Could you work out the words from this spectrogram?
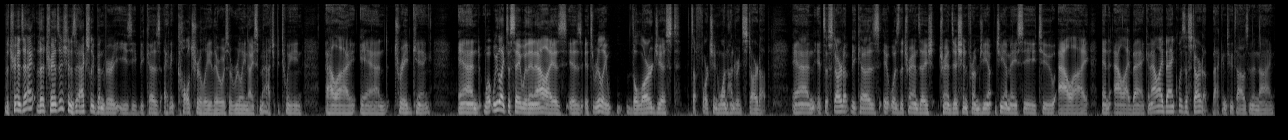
The, transa- the transition has actually been very easy because I think culturally there was a really nice match between Ally and TradeKing. And what we like to say within Ally is, is it's really the largest, it's a Fortune 100 startup. And it's a startup because it was the transi- transition from G- GMAC to Ally and Ally Bank. And Ally Bank was a startup back in 2009.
